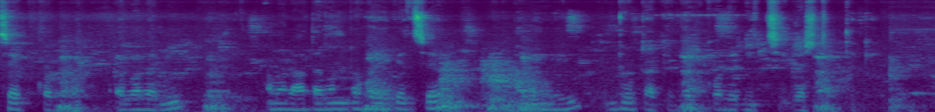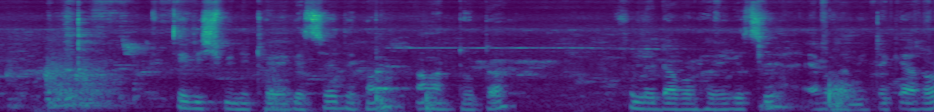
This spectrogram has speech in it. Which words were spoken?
সেট করব। এবার আমি আমার আধা ঘণ্টা হয়ে গেছে, আমি ওই ডোটাকে বের করে নিচ্ছি গ্যাসটার থেকে। তিরিশ মিনিট হয়ে গেছে, দেখুন আমার ডোটা ফুলে ডাবল হয়ে গেছে। এবার আমি এটাকে আরও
